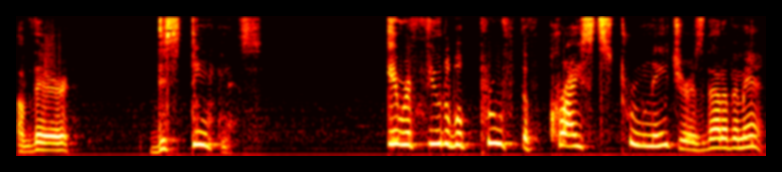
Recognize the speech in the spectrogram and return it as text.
of their distinctness. Irrefutable proof of Christ's true nature as that of a man.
